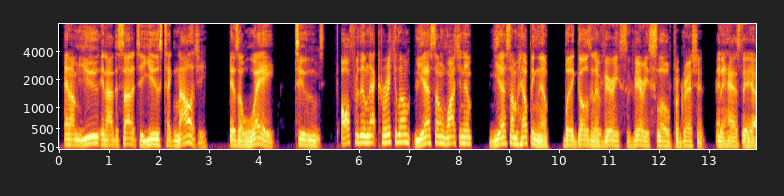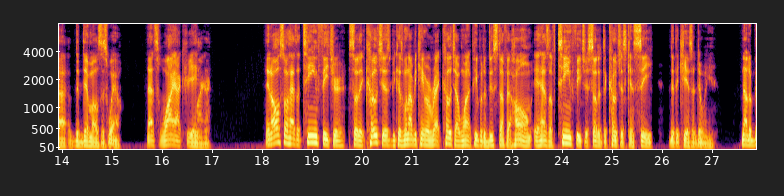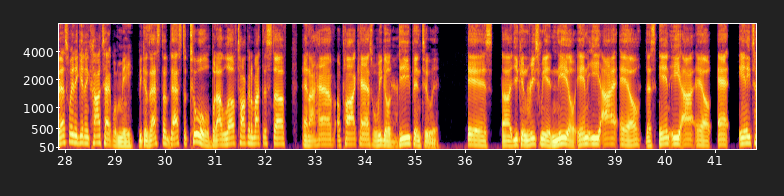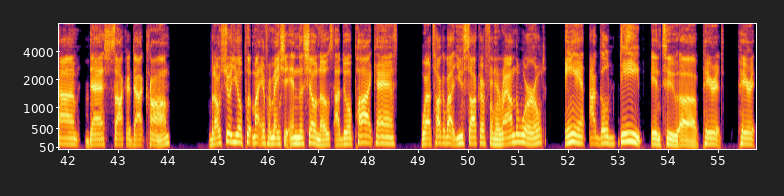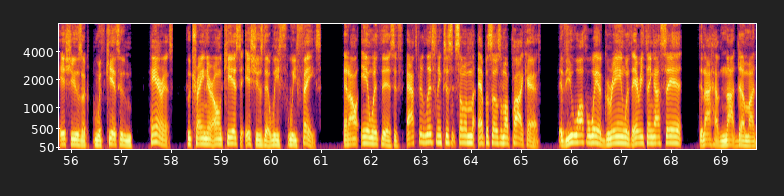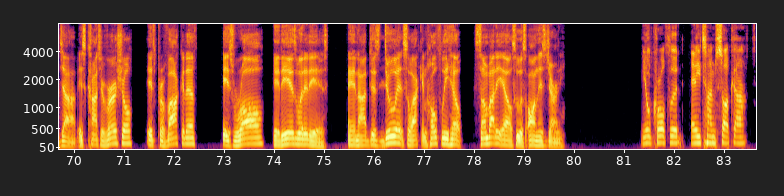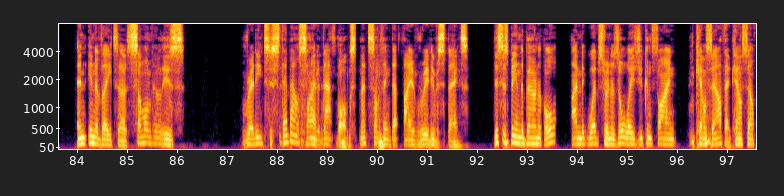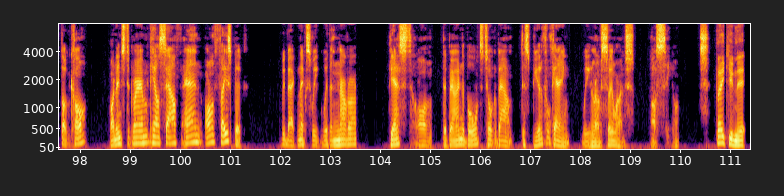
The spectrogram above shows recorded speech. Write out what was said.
and I'm you and I decided to use technology as a way to offer them that curriculum. Yes, I'm watching them. Yes, I'm helping them, but it goes in a very, very slow progression and it has the, uh, the demos as well. That's why I created it. It also has a team feature so that coaches, because when I became a rec coach, I wanted people to do stuff at home. It has a team feature so that the coaches can see that the kids are doing it. Now, the best way to get in contact with me, because that's the, that's the tool, but I love talking about this stuff. And I have a podcast where we go yeah. deep into it is, uh, you can reach me at Neil, N-E-I-L, that's N-E-I-L at anytime-soccer.com. But I'm sure you'll put my information in the show notes. I do a podcast where I talk about youth soccer from around the world and I go deep into, uh, parent, parent issues with kids who, parents who train their own kids, to issues that we, we face. And I'll end with this. If after listening to some of my episodes of my podcast, if you walk away agreeing with everything I said, then I have not done my job. It's controversial. It's provocative. It's raw. It is what it is. And I just do it so I can hopefully help somebody else who is on this journey. Neil Crawford, Anytime Soccer, an innovator, someone who is ready to step outside of that box. That's something that I really respect. This has been the Bear of All. I'm Nick Webster, and as always, you can find Cal South at calsouth.com, on Instagram, Cal South, and on Facebook. We'll be back next week with another guest on the Bear and the Ball to talk about this beautiful game we love so much. I'll see you. Thank you, Nick.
